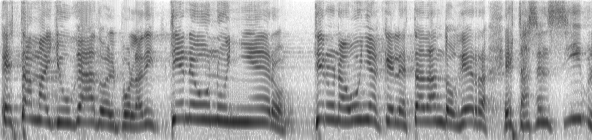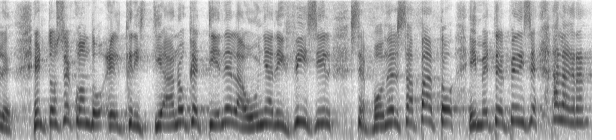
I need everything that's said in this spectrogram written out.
Está mayugado el poladito, tiene un uñero, tiene una uña que le está dando guerra, está sensible. Entonces cuando el cristiano que tiene la uña difícil se pone el zapato y mete el pie y dice, a la gran...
